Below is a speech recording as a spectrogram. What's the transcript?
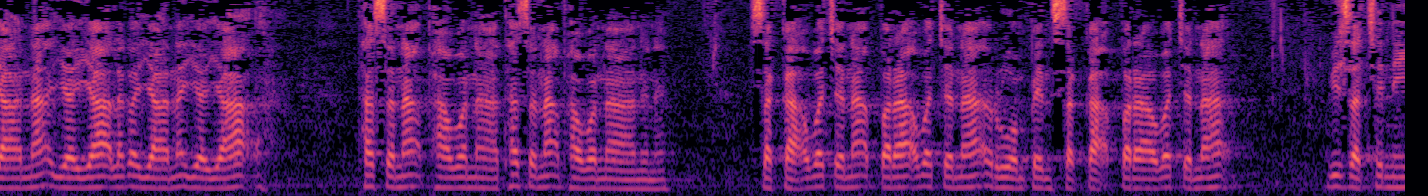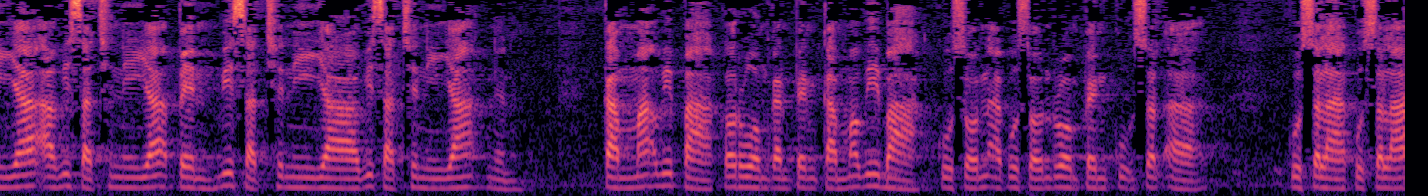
ญาณยยะ แล้วก็ญาณยยะ ทัศนภาวนา ทัศนภาวนาเนี่ยนะสกะวจนะ ประวจนะ รวมเป็นสกะปราวจนะ วิสัชนียะ อวิสัชนียะ เป็นวิสัชนียา วิสัชนียะเนี่ยนะกรรมวิปากก็รวมกันเป็นกรรมวิบาก กุศล อกุศลรวมเป็นกุศลกุศลากุศละ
